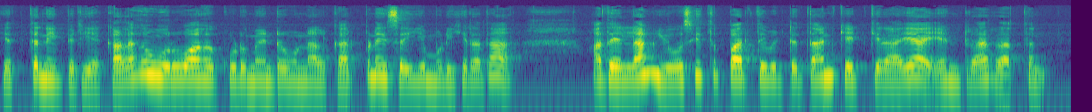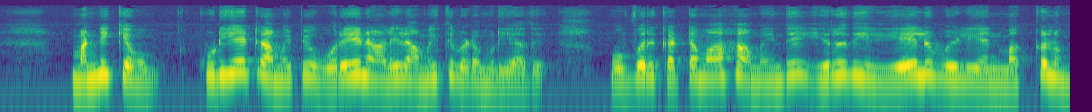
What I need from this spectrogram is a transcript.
எத்தனை பெரிய கலகம் உருவாகக்கூடும் என்று உன்னால் கற்பனை செய்ய முடிகிறதா? அதெல்லாம் யோசித்து பார்த்துவிட்டுத்தான் கேட்கிறாயா? என்றார் ரத்தன். மன்னிக்கவும். குடியேற்ற அமைப்பை ஒரே நாளில் அமைத்து விட முடியாது. ஒவ்வொரு கட்டமாக அமைந்து இறுதியில் ஏழு பில்லியன் மக்களும்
